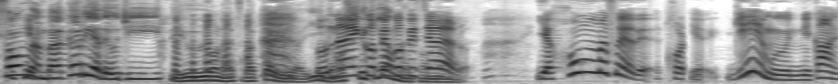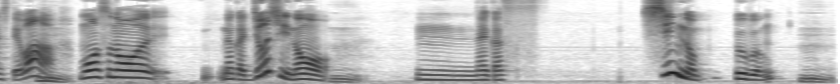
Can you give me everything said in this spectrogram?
そんなんばっかりやで、うちっていうようなやつばっかりがいいそんないこてこてちゃうやろ。いや、ほんまそうやで。これ、いや、ゲームに関しては、もうその、なんか女子の、うん、ん、なんか、真の部分、ん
